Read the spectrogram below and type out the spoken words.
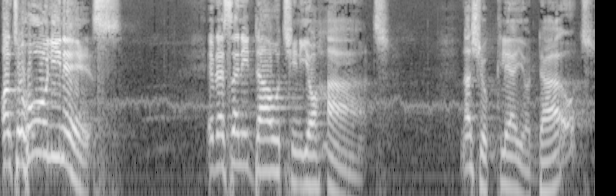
unto holiness if there's any doubt in your heart that should clear your doubt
